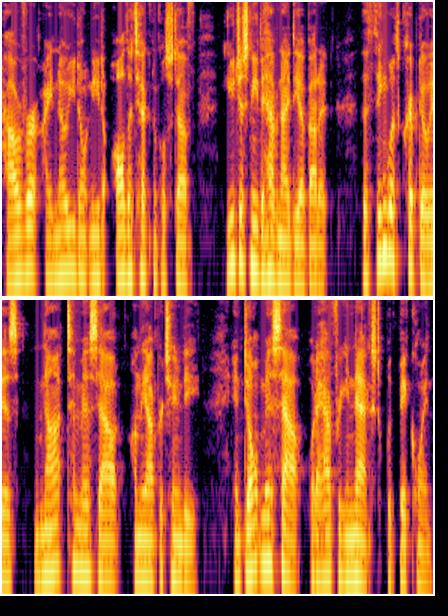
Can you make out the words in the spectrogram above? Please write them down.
However, I know you don't need all the technical stuff. You just need to have an idea about it. The thing with crypto is not to miss out on the opportunity. And don't miss out what I have for you next with Bitcoin.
